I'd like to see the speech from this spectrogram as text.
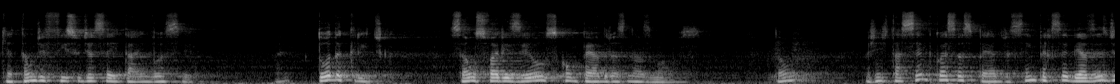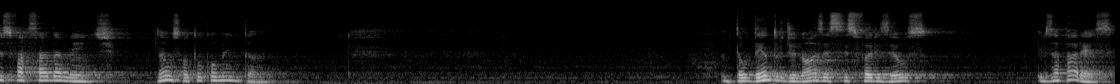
que é tão difícil de aceitar em você. Né? Toda crítica são os fariseus com pedras nas mãos. Então, a gente está sempre com essas pedras, sem perceber, às vezes disfarçadamente. Não, só estou comentando. Então, dentro de nós, esses fariseus, eles aparecem.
